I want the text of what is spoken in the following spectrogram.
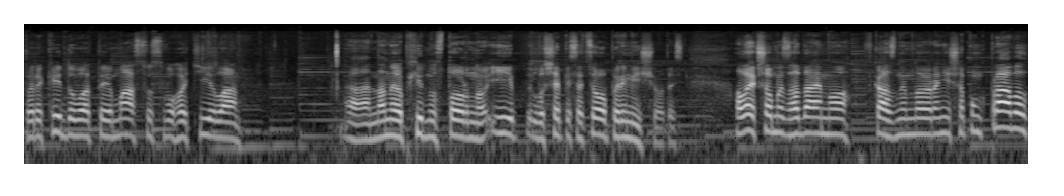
перекидувати масу свого тіла на необхідну сторону і лише після цього переміщуватись. Але якщо ми згадаємо вказаний мною раніше пункт правил,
